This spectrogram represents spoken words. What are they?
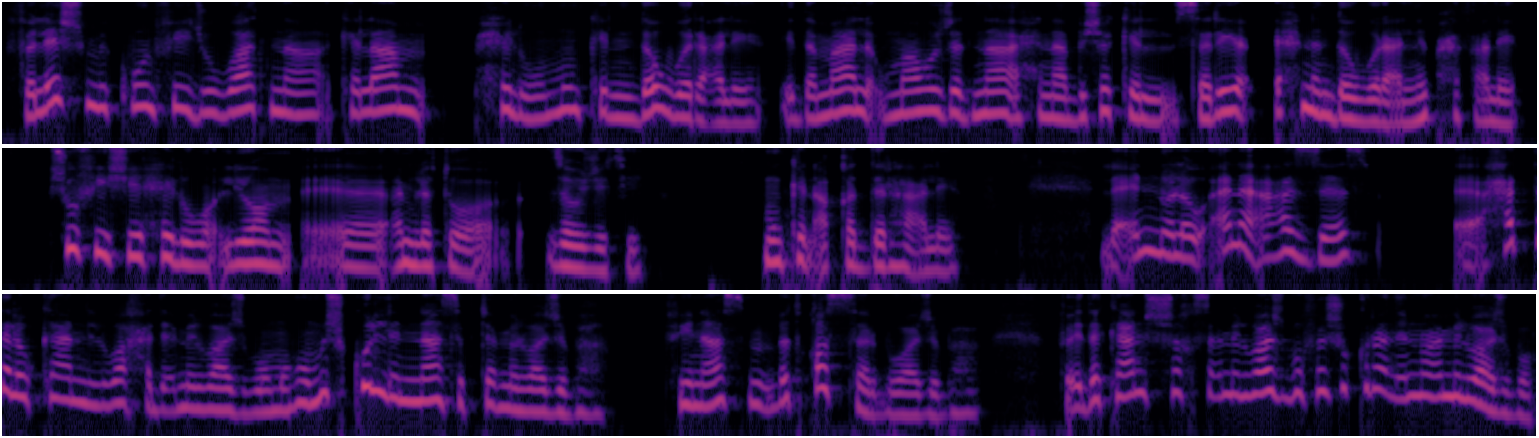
فليش بيكون في جواتنا كلام حلو ممكن ندور عليه؟ إذا ما ما وجدناه إحنا بشكل سريع إحنا ندور عليه نبحث عليه. شو في شيء حلو اليوم آه، عملته زوجتي؟ ممكن أقدرها عليه. لأنه لو أنا أعزز حتى لو كان الواحد عمل واجبه ما هو مش كل الناس بتعمل واجبها. في ناس بتقصر بواجبها. فإذا كان الشخص عمل واجبه فشكرا إنه عمل واجبه.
